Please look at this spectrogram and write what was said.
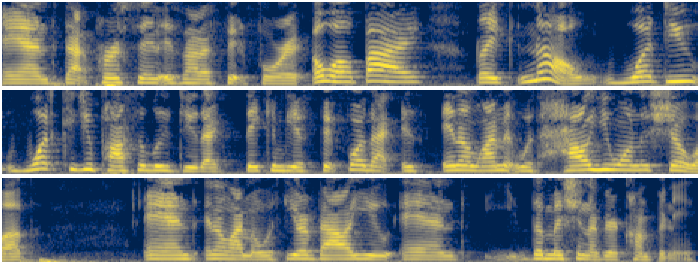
and that person is not a fit for it. Oh well bye. Like no what do you what could you possibly do that they can be a fit for that is in alignment with how you want to show up and in alignment with your value and the mission of your company?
